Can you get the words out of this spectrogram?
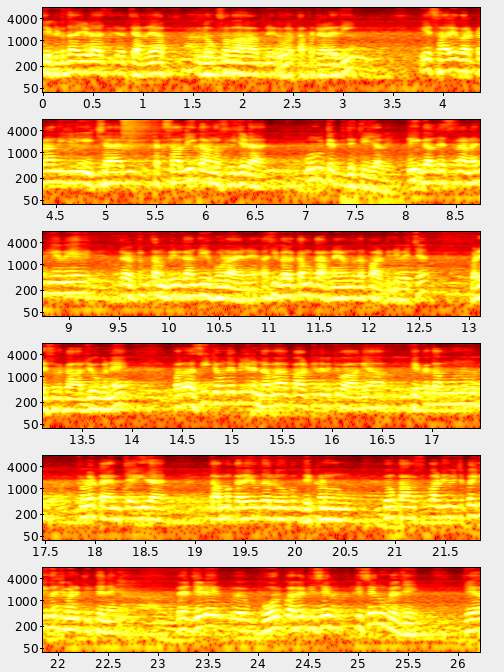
ਟਿਕਟ ਦਾ ਜਿਹੜਾ ਚੱਲ ਰਿਹਾ ਲੋਕ ਸਭਾ ਆਪਣੇ ਹਲਕਾ ਪਟਿਆਲੇ ਦੀ, ਇਹ ਸਾਰੇ ਵਰਕਰਾਂ ਦੀ ਜਿਹੜੀ ਇੱਛਾ ਹੈ ਵੀ ਟਕਸਾਲੀ ਕਾਂਗਰਸੀ ਜਿਹੜਾ ਉਹਨੂੰ ਟਿਕਟ ਦਿੱਤੀ ਜਾਵੇ। ਇਹ ਗੱਲ ਇਸ ਤਰ੍ਹਾਂ ਹੈ ਵੀ ਇਹ ਡਾਕਟਰ ਧਰਮਵੀਰ ਗਾਂਧੀ ਹੁਣ ਆਏ ਨੇ, ਅਸੀਂ ਵੈਲਕਮ ਕਰਨੇ ਆ ਉਹਨਾਂ ਦਾ ਪਾਰਟੀ ਦੇ ਵਿੱਚ, ਬੜੇ ਸਤਿਕਾਰਯੋਗ ਨੇ। ਪਰ ਅਸੀਂ ਚਾਹੁੰਦੇ ਵੀ ਜਿਹੜੇ ਨਵਾਂ ਪਾਰਟੀ ਦੇ ਵਿੱਚੋਂ ਆ ਗਿਆ ਇੱਕਦਮ ਉਹਨਾਂ ਨੂੰ ਥੋੜਾ ਟਾਈਮ ਚਾਹੀਦਾ ਕੰਮ ਕਰੇ ਉਹਦੇ ਲੋਕ ਦੇਖਣ ਉਹਨੂੰ ਕਿਉਂ ਕਾਂਗਰਸ ਪਾਰਟੀ ਦੇ ਵਿੱਚ ਪਹਿਲੀ ਵਾਰ ਜੁਆਇਨ ਕੀਤੇ ਨੇ। ਫਿਰ ਜਿਹੜੇ ਹੋਰ ਭਾਵੇਂ ਕਿਸੇ ਕਿਸੇ ਨੂੰ ਮਿਲ ਜੇ ਜੇ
